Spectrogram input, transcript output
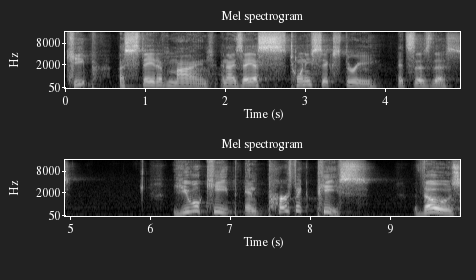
Keep a state of mind. In Isaiah 26 3, it says this You will keep in perfect peace those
